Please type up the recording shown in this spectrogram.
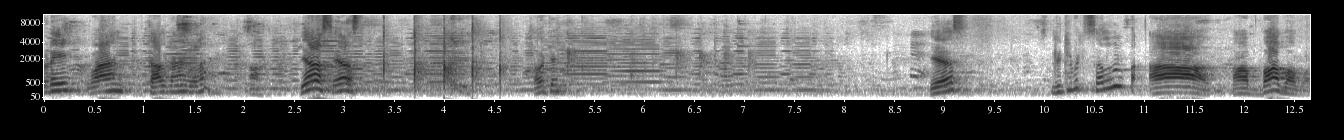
ರೆಡಿ ಒನ್ ಕಾಲ್ ಕಾಣಿಲ್ಲ ಹಾಂ. Yes yes okay yes little bit ಸ್ವಲ್ಪ ಆ ಅಬ್ಬಾ ಬಾ ಬಾ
